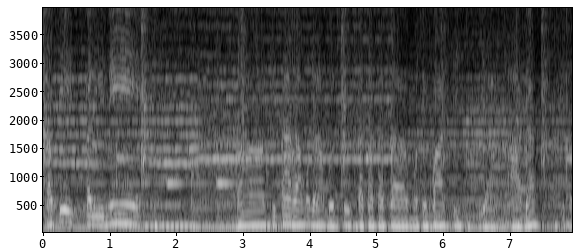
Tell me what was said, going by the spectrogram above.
Tapi kali ini uh, kita ramu dalam bentuk kata-kata motivasi yang ada. Kita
